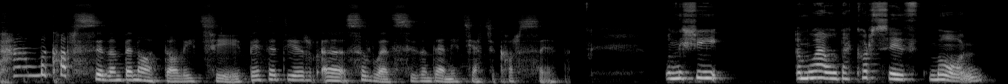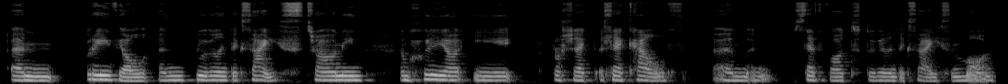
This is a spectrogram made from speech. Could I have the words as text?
pam y corsydd yn benodol i ti? Beth ydy'r uh, sylwedd sydd yn denu ti at y corsydd? Wel, nes i ymweld â corsydd môn yn reiddiol yn 2017 tra o'n i'n ymchwilio i brosiect Y Lle Celf um, yn Steddfod 2017 yn Môn.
